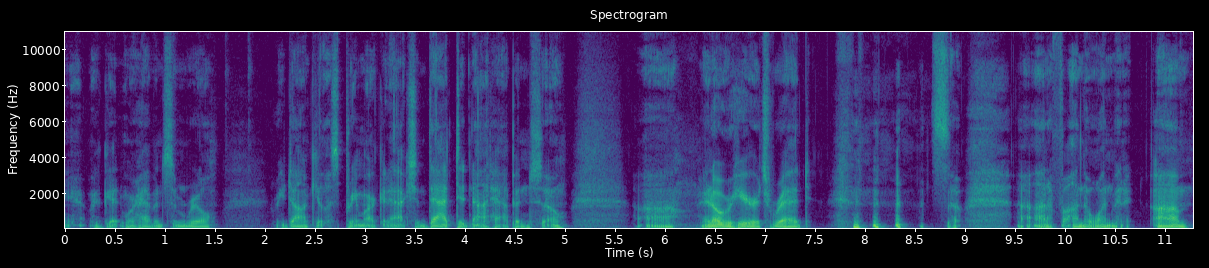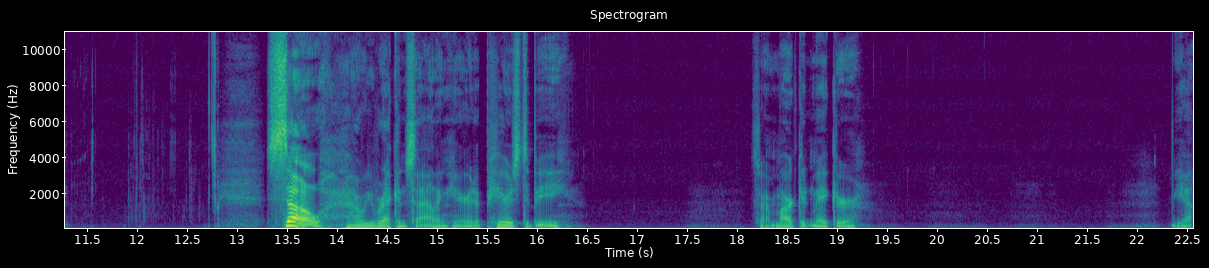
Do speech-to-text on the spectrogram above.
Yeah, we get we're having some real redonkulous pre-market action. That did not happen. So, uh, and over here it's red. so, uh, on, a, on the one minute. Um, so, how are we reconciling here? It appears to be. It's our market maker. Yeah,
